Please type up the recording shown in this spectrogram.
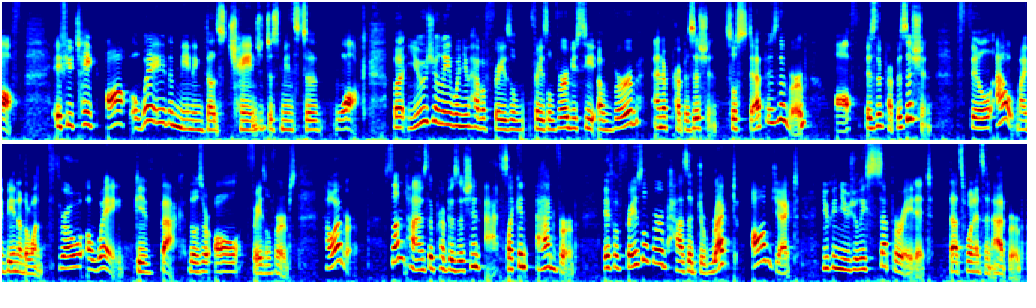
off. If you take off away, the meaning does change. It just means to walk. But usually, when you have a phrasal, phrasal verb, you see a verb and a preposition. So, step is the verb, off is the preposition. Fill out might be another one. Throw away, give back. Those are all phrasal verbs. However, sometimes the preposition acts like an adverb. If a phrasal verb has a direct object, you can usually separate it. That's when it's an adverb.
